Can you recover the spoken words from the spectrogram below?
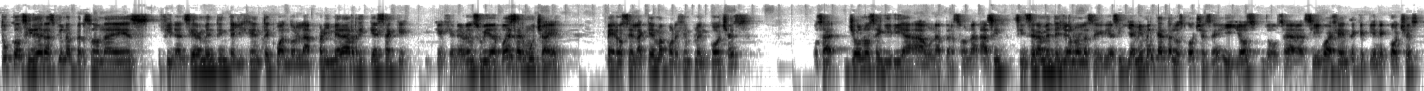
¿Tú consideras que una persona es financieramente inteligente cuando la primera riqueza que que generó en su vida. Puede ser mucha, ¿eh? Pero se la quema, por ejemplo, en coches. O sea, yo no seguiría a una persona así. Sinceramente, yo no la seguiría así. Y a mí me encantan los coches, ¿eh? Y yo, o sea, sigo a gente que tiene coches,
